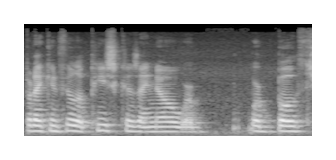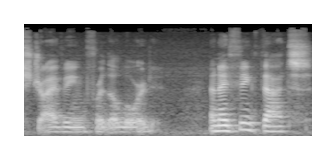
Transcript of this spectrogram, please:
But I can feel a peace because I know we're we're both striving for the Lord, and I think that's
